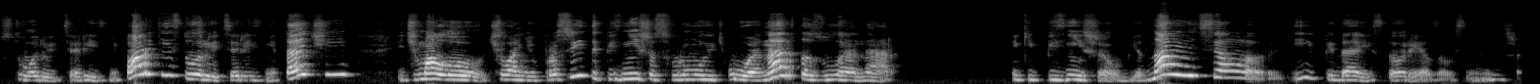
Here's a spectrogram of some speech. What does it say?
створюються різні партії, створюються різні течії, і чимало членів просвіти пізніше сформують УНР та ЗУНР, які пізніше об'єднаються, і піде історія зовсім інша.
